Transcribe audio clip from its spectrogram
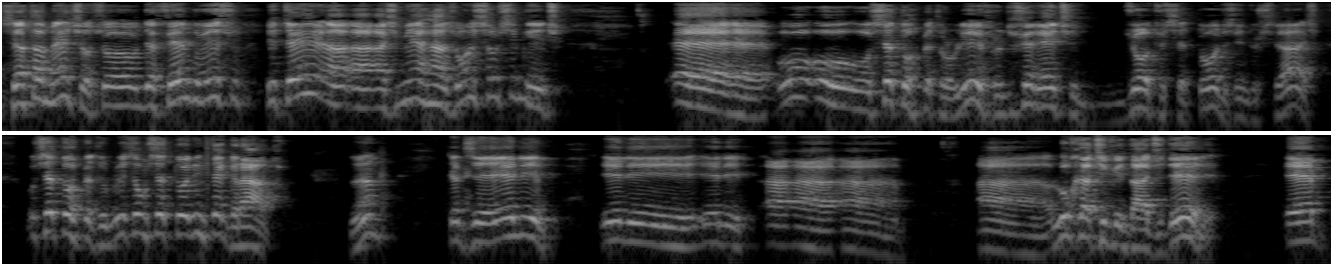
Certamente, eu, eu defendo isso e tem as minhas razões são o seguinte: é, o, o, setor petrolífero, diferente de outros setores industriais, o setor petrolífero é um setor integrado. Né? Quer dizer, ele, ele, ele, a, a, a, a lucratividade dele é,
